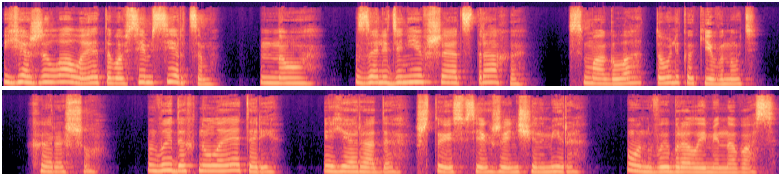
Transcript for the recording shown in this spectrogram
я желала этого всем сердцем, но, заледеневшая от страха, смогла только кивнуть. «Хорошо». Выдохнула Этери. «Я рада, что из всех женщин мира он выбрал именно вас».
